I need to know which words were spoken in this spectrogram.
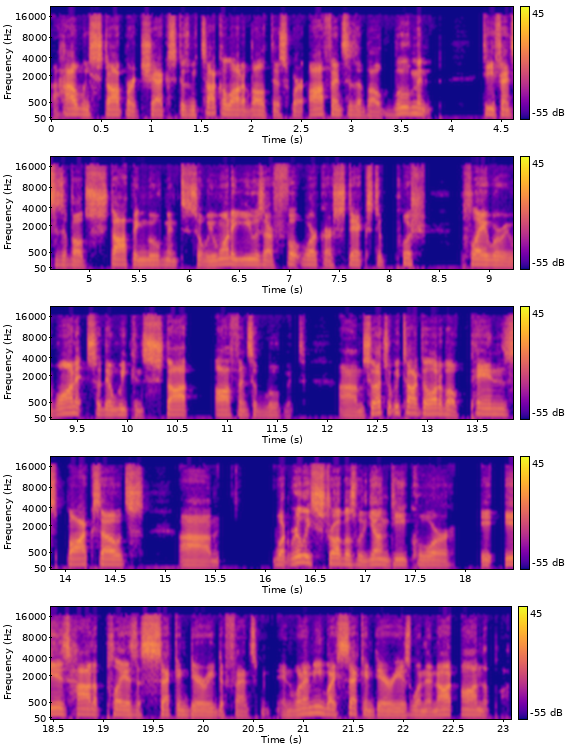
how we stop our checks, because we talk a lot about this, where offense is about movement, Defense is about stopping movement. So we want to use our footwork, our sticks to push play where we want it so then we can stop offensive movement. Um, so that's what we talked a lot about pins, box outs. Um, what really struggles with young D corps it is how to play as a secondary defenseman. And what I mean by secondary is when they're not on the puck.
